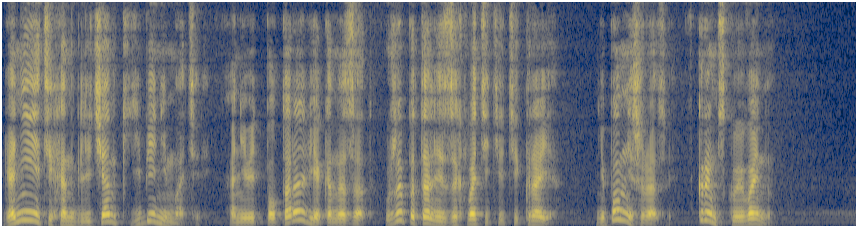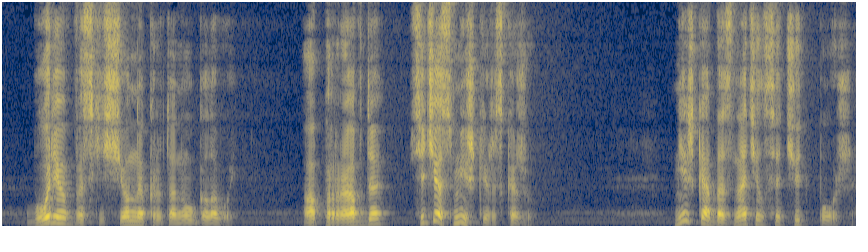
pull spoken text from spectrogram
гони этих англичан к ебени матери. Они ведь полтора века назад уже пытались захватить эти края. Не помнишь разве? В Крымскую войну». Боря восхищенно крутанул головой. «А правда? Сейчас Мишке расскажу». Мишка обозначился чуть позже,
